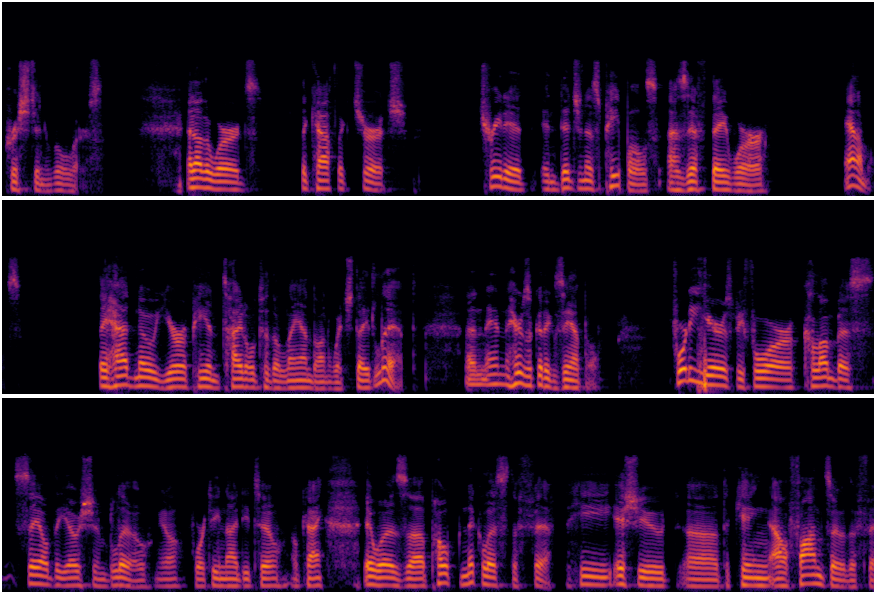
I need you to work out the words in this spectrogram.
Christian rulers. In other words, the Catholic Church treated indigenous peoples as if they were animals. They had no European title to the land on which they lived. And, and here's a good example. 40 years before Columbus sailed the ocean blue, you know, 1492, okay, it was uh, Pope Nicholas V. He issued uh, to King Alfonso V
